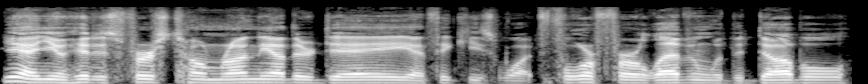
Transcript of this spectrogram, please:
Yeah, you know, hit his first home run the other day. I think he's what four for eleven with the double.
